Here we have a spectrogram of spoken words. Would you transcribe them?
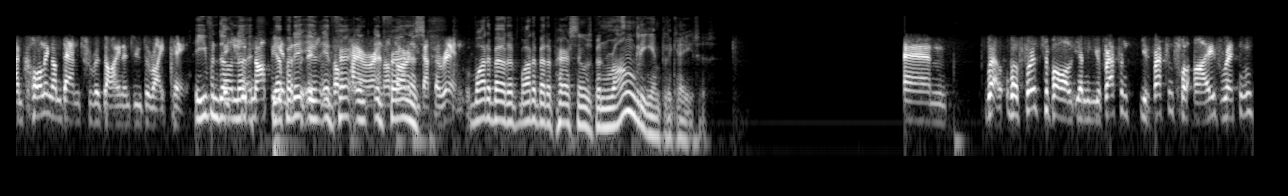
I'm calling on them to resign and do the right thing. Even though they should not be yeah, in but the in, in, fair, in, in fairness, that they're in. What about a, what about a person who's been wrongly implicated? Um, well, well, first of all, I mean, you've referenced you've referenced what I've written.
